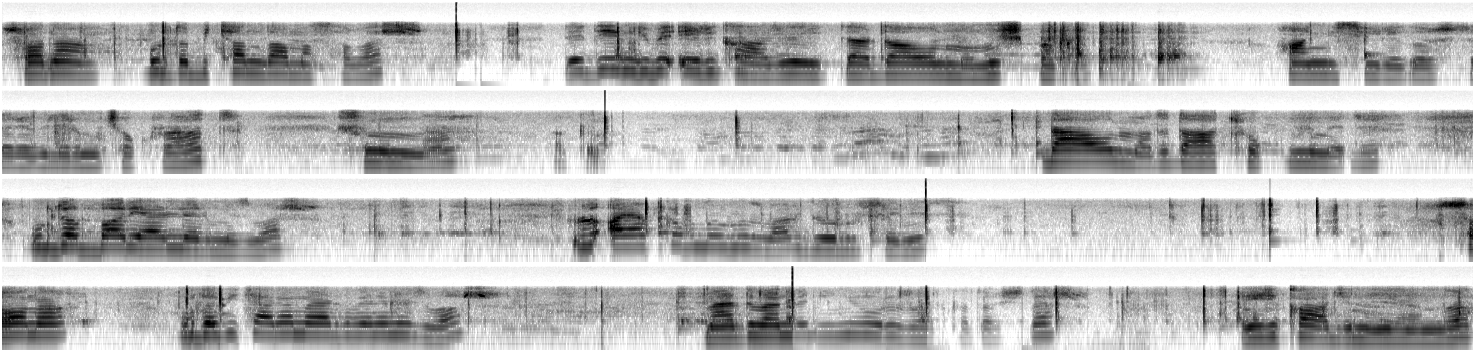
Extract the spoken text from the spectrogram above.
Sonra burada bir tane daha masa var. Dediğim gibi erik ağacı erikler daha olmamış. Bakın. Hangisiyle gösterebilirim çok rahat. Şununla. Bakın. Daha olmadı. Daha çok büyümedi. Burada bariyerlerimiz var. Burada ayakkabılarımız var görürseniz. Sonra burada bir tane merdivenimiz var. Merdivenden iniyoruz arkadaşlar. Erik ağacının yanından.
